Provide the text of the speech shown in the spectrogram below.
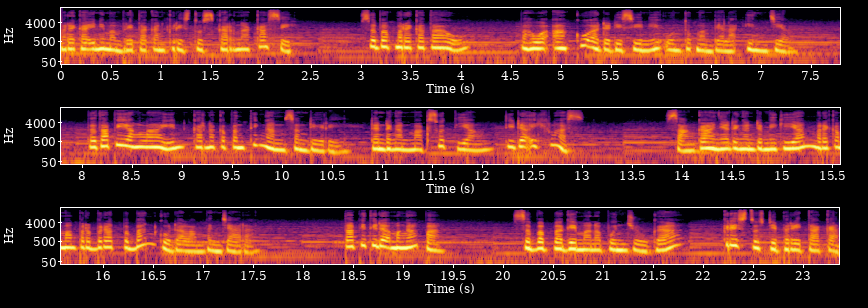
Mereka ini memberitakan Kristus karena kasih, sebab mereka tahu bahwa aku ada di sini untuk membela Injil. Tetapi yang lain karena kepentingan sendiri dan dengan maksud yang tidak ikhlas. Sangkanya dengan demikian mereka memperberat bebanku dalam penjara. Tapi tidak mengapa, sebab bagaimanapun juga Kristus diberitakan,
